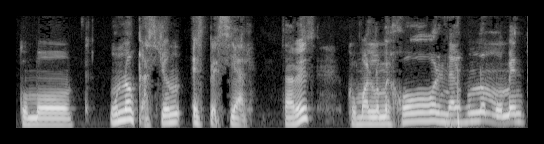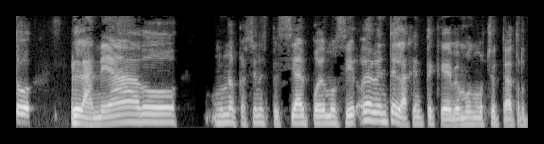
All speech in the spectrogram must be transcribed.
como una ocasión especial, ¿sabes? Como a lo mejor en algún momento planeado, una ocasión especial podemos ir. Obviamente la gente que vemos mucho teatro,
